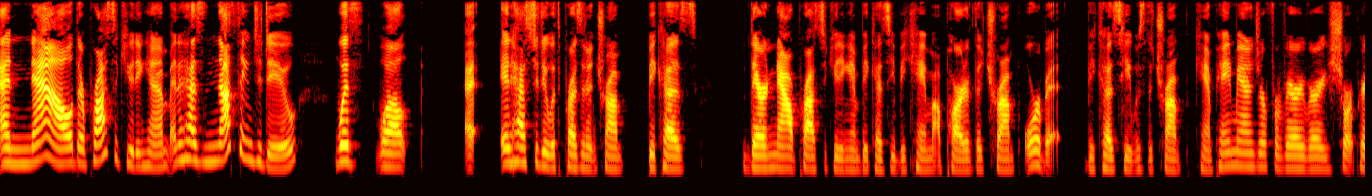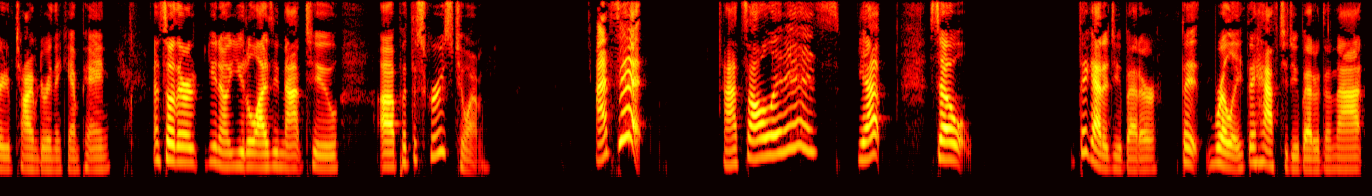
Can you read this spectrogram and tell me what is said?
And now they're prosecuting him, and it has nothing to do with, well, it has to do with President Trump because they're now prosecuting him because he became a part of the Trump orbit, because he was the Trump campaign manager for a very, very short period of time during the campaign. And so they're, you know, utilizing that to uh, put the screws to him. That's it. That's all it is. Yep. So they got to do better. They really, they have to do better than that.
